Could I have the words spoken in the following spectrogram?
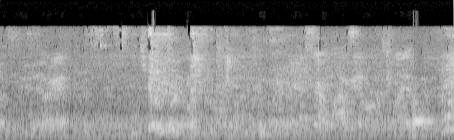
let's do that. Okay. It's gonna work.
